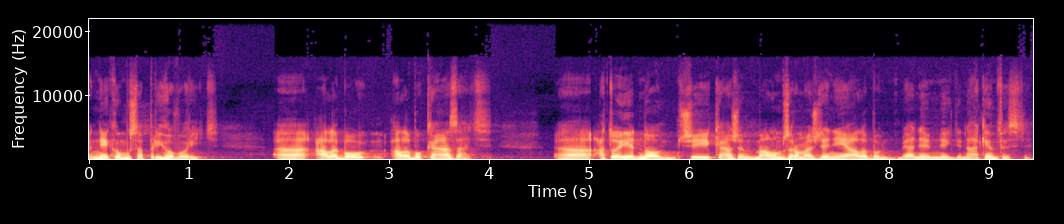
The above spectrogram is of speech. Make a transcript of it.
niekomu sa prihovoriť, a, alebo, alebo kázať. A, a to je jedno, či kážem v malom zhromaždení, alebo ja neviem, niekde na Kemfeste.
